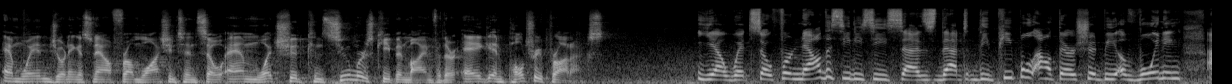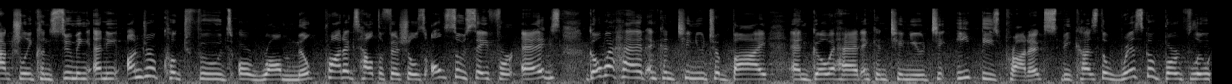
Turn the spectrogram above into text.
Em Nguyen joining us now from Washington. So, Em, what should consumers keep in mind for their egg and poultry products? Yeah, Whit. So for now, the CDC says that the people out there should be avoiding actually consuming any undercooked foods or raw milk products. Health officials also say for eggs, go ahead and continue to buy and go ahead and continue to eat these products because the risk of bird flu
